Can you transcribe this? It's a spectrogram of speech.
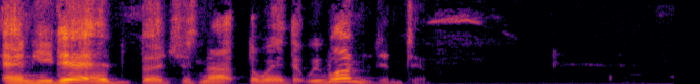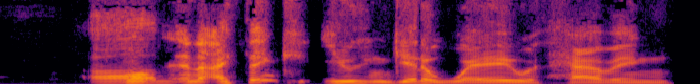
And he did but just not the way that we wanted him to um Well, and I think you can get away with having,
